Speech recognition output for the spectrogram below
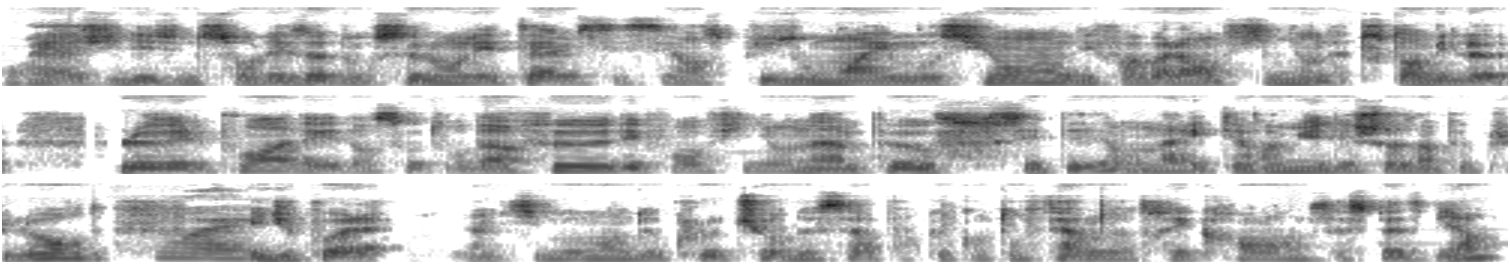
on réagit les unes sur les autres. Donc, selon les thèmes, c'est séances plus ou moins émotion. Des fois, voilà, on finit, on a tout envie de lever le poing, d'aller danser autour d'un feu. Des fois, on finit, on a un peu, c'était, on a été remué des choses un peu plus lourdes. Et du coup, voilà, il y a un petit moment de clôture de ça pour que quand on ferme notre écran, ça se passe bien.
